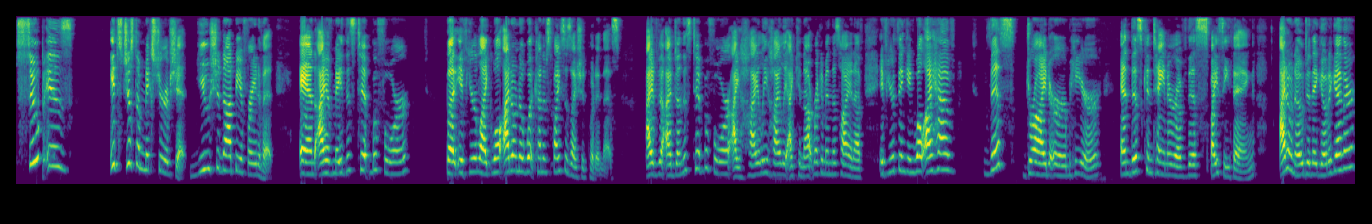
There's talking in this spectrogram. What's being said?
soup is it's just a mixture of shit. You should not be afraid of it. And I have made this tip before, but if you're like, well, I don't know what kind of spices I should put in this. I've I've done this tip before. I highly highly I cannot recommend this high enough. If you're thinking, well, I have this dried herb here and this container of this spicy thing. I don't know, do they go together?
